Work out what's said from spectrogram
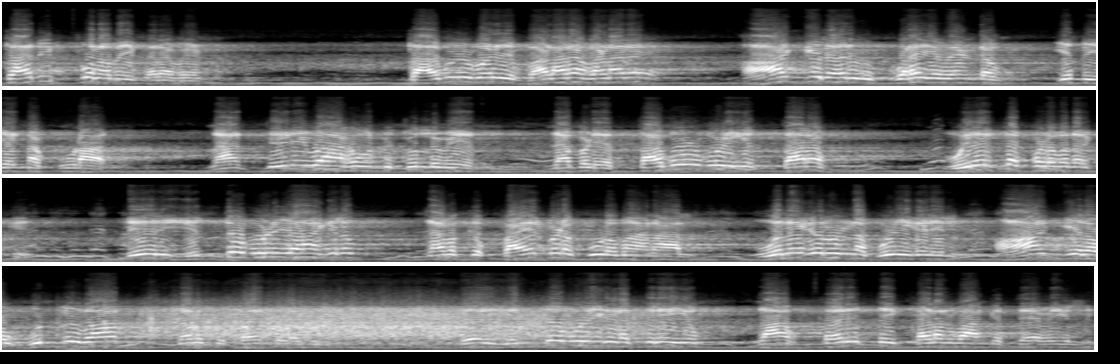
தனிப்புலமை பெற வேண்டும். தமிழ் மொழி வளர வளர ஆங்கில அறிவு குறைய வேண்டும் என்று எண்ணக்கூடாது. நான் தெளிவாக ஒன்று சொல்லுவேன். நம்முடைய தமிழ் மொழியின் தரம் உயர்த்தப்படுவதற்கு வேறு எந்த மொழியாகிலும் நமக்கு பயன்படக்கூடுமானால் உலகில் உள்ள மொழிகளில் ஆங்கிலம் ஒன்றுதான் நமக்கு பயன்பட முடியும். வேறு எந்த மொழிகளிடத்திலேயும் நாம் கருத்தை கடன் வாங்க தேவையில்லை.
